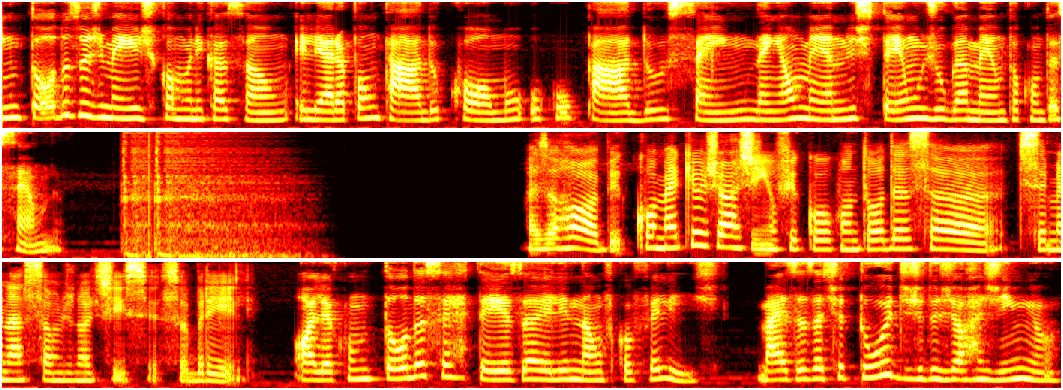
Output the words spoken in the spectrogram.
em todos os meios de comunicação ele era apontado como o culpado sem nem ao menos ter um julgamento acontecendo. Mas, o Rob, como é que o Jorginho ficou com toda essa disseminação de notícias sobre ele? Olha, com toda certeza ele não ficou feliz. Mas as atitudes do Jorginho,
